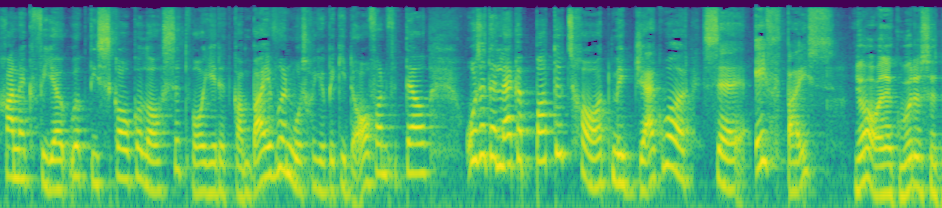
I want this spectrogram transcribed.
gaan ek vir jou ook die skakel daar sit waar jy dit kan bywoon. Ons gaan jou 'n bietjie daarvan vertel. Ons het 'n lekker padtoets gehad met Jaguar se F-Pace Ja, en ek hoor is 'n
